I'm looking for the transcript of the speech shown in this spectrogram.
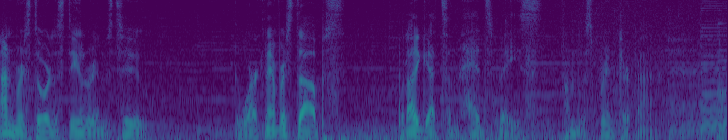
and restore the steel rims too. The work never stops, but I get some headspace from the Sprinter van.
